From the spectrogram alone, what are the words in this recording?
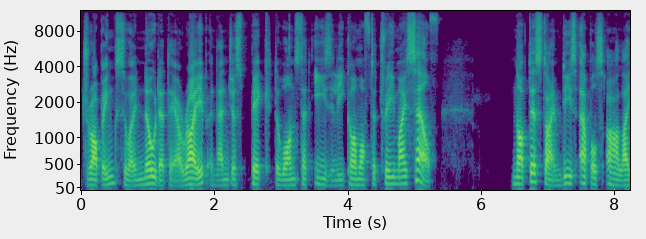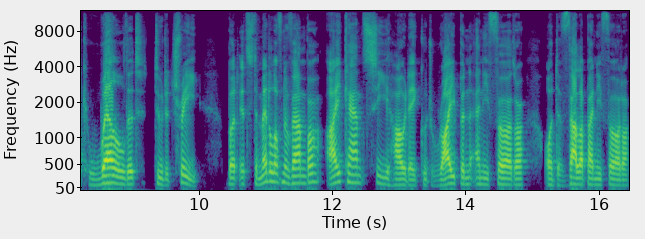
dropping so I know that they are ripe and then just pick the ones that easily come off the tree myself. Not this time, these apples are like welded to the tree. But it's the middle of November, I can't see how they could ripen any further or develop any further,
